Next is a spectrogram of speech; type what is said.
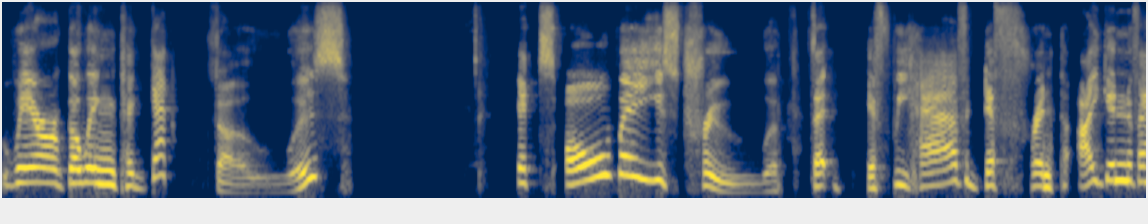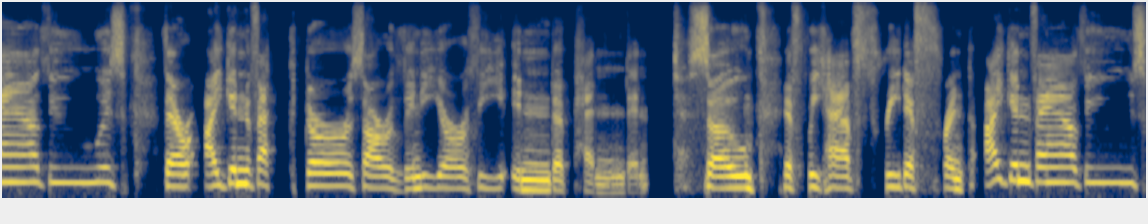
We're going to get those. It's always true that if we have different eigenvalues, their eigenvectors are linearly independent. So if we have three different eigenvalues,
